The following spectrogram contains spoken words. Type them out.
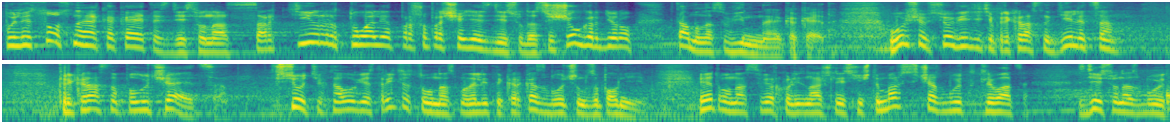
пылесосная какая-то, здесь у нас сортир, туалет, прошу прощения, здесь у нас еще гардероб, там у нас винная какая-то. В общем, все, видите, прекрасно делится, прекрасно получается. Все, технология строительства у нас монолитный каркас с блочным заполнением. Это у нас сверху наш лестничный марш сейчас будет отливаться. Здесь у нас будет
